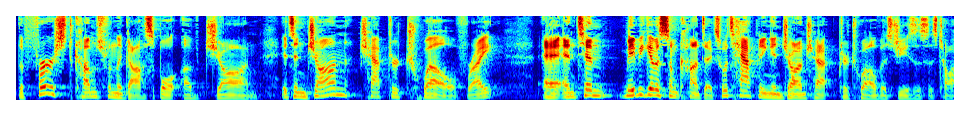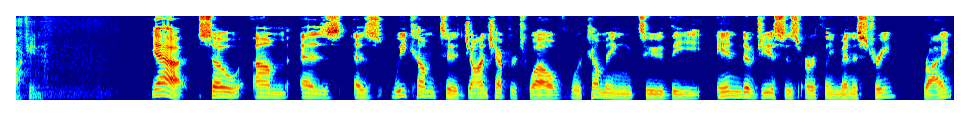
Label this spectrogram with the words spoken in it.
The first comes from the Gospel of John. It's in John chapter 12, right? And Tim, maybe give us some context. What's happening in John chapter 12 as Jesus is talking? Yeah. So um, as as we come to John chapter twelve, we're coming to the end of Jesus' earthly ministry, right?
